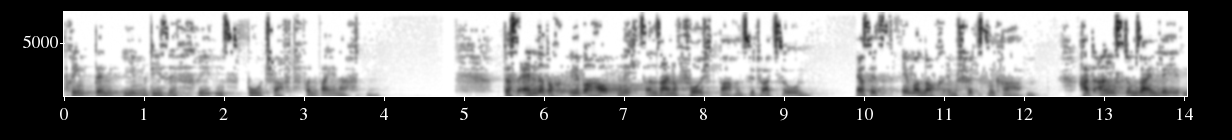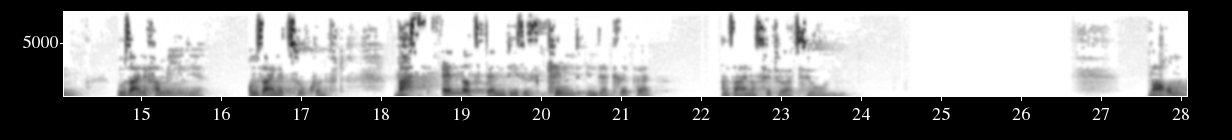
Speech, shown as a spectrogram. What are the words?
bringt denn ihm diese Friedensbotschaft von Weihnachten? Das ändert doch überhaupt nichts an seiner furchtbaren Situation. Er sitzt immer noch im Schützengraben hat Angst um sein Leben, um seine Familie, um seine Zukunft. Was ändert denn dieses Kind in der Krippe an seiner Situation? Warum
